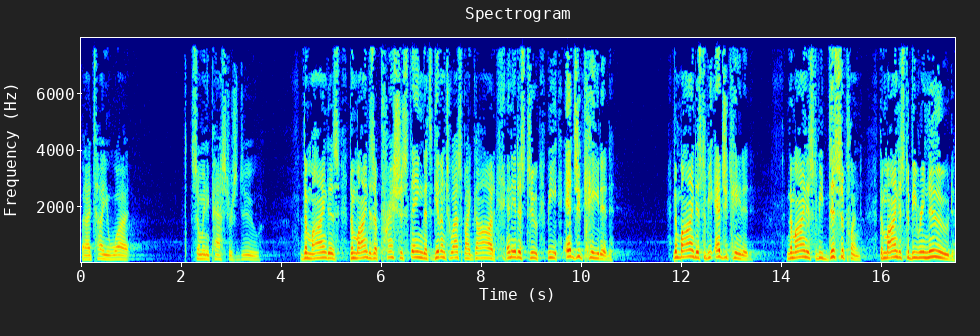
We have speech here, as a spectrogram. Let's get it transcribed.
But I tell you what, so many pastors do. The mind is, the mind is a precious thing that's given to us by God, and it is to be educated. The mind is to be educated. The mind is to be disciplined. The mind is to be renewed.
